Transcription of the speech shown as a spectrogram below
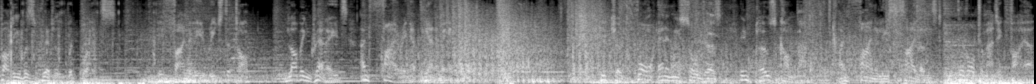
body was riddled with bullets. He finally reached the top, lobbing grenades and firing at the enemy. He killed four enemy soldiers in close combat and finally silenced their automatic fire.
